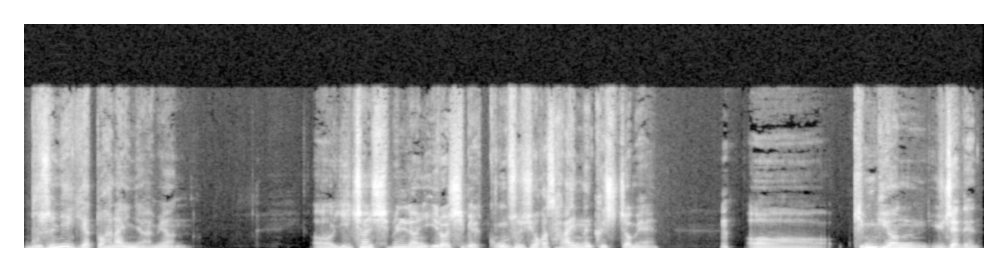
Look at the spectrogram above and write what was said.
무슨 얘기가 또 하나 있냐면 어 2011년 1월 10일 공소시효가 살아있는 그 시점에 어 김기현 유죄된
